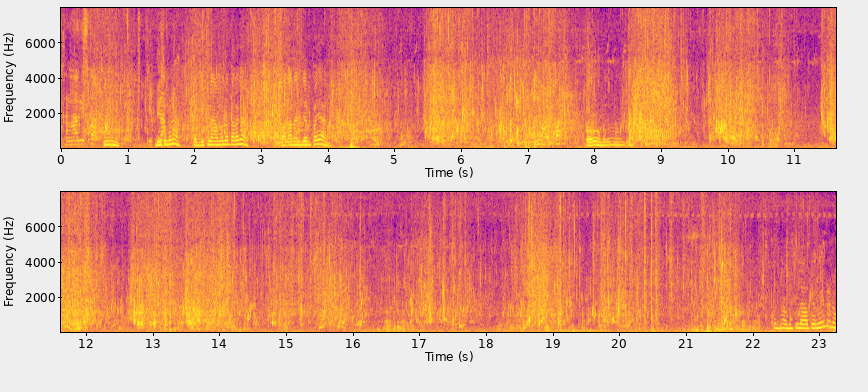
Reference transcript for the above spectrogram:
Isang hagis pa. Mm. Gitna. Dito mo na. Sa gitna mo na talaga. Baka nandyan pa yan. Ako pa? Oo, malamang pa. Ang dami tilapia ngayon ano?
